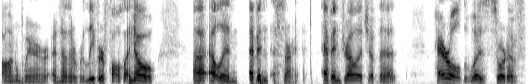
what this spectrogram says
on where another reliever falls. I know uh, Ellen Evan sorry Evan Drellich of the Herald was sort of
